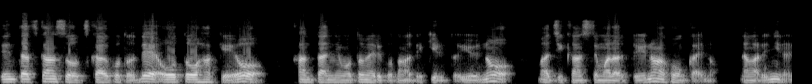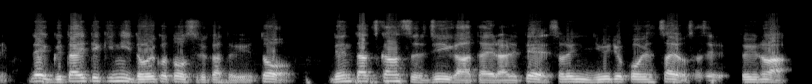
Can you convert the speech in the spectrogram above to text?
伝達関数を使うことで応答波形を簡単に求めることができるというのをまあ、実感してもらうというのが今回の流れになります。で、具体的にどういうことをするかというと、伝達関数 G が与えられて、それに入力を作用させるというのは、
